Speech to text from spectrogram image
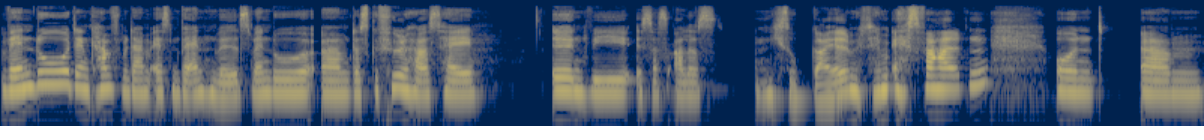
wenn du den Kampf mit deinem Essen beenden willst, wenn du ähm, das Gefühl hast, hey, irgendwie ist das alles nicht so geil mit dem Essverhalten und ähm,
